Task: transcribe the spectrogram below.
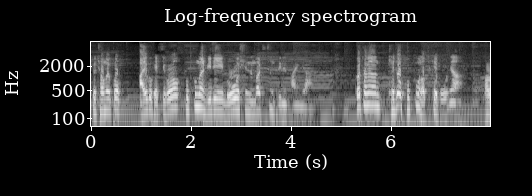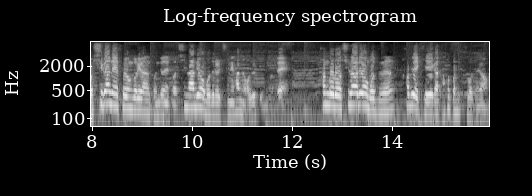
그 점을 꼭 알고 계시고 부품을 미리 모으시는 걸 추천드리는 바입니다. 그렇다면 개조 부품은 어떻게 모으냐? 바로 시간의 소용돌이라는 던전에서 시나리오 모드를 진행하면 얻을 수 있는 건데 참고로 시나리오 모드는 하루에 기회가 다섯 번씩 주어져요.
